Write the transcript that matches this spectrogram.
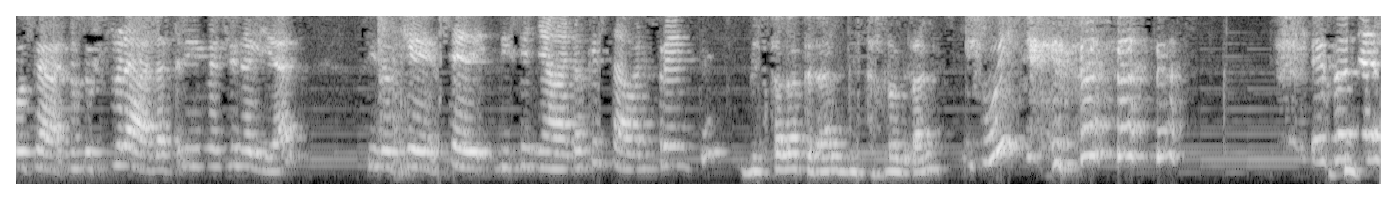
O sea, no se exploraba la tridimensionalidad, sino que se diseñaba lo que estaba al frente. Vista lateral, vista frontal. Uy, eso ya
